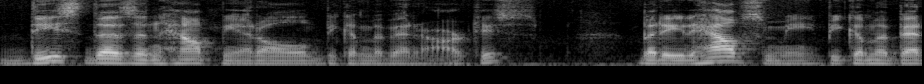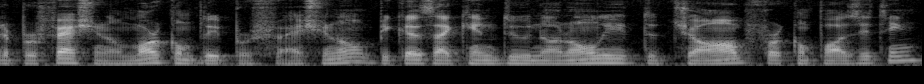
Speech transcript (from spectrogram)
this doesn't help me at all become a better artist but it helps me become a better professional, more complete professional, because I can do not only the job for compositing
